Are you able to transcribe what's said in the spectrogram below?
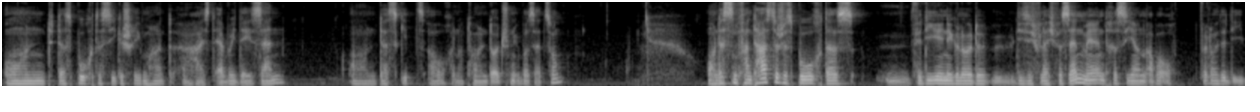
Und das Buch, das sie geschrieben hat, äh, heißt Everyday Zen. Und das gibt es auch in einer tollen deutschen Übersetzung. Und das ist ein fantastisches Buch, das mm, für diejenigen Leute, die sich vielleicht für Zen mehr interessieren, aber auch für Leute, die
